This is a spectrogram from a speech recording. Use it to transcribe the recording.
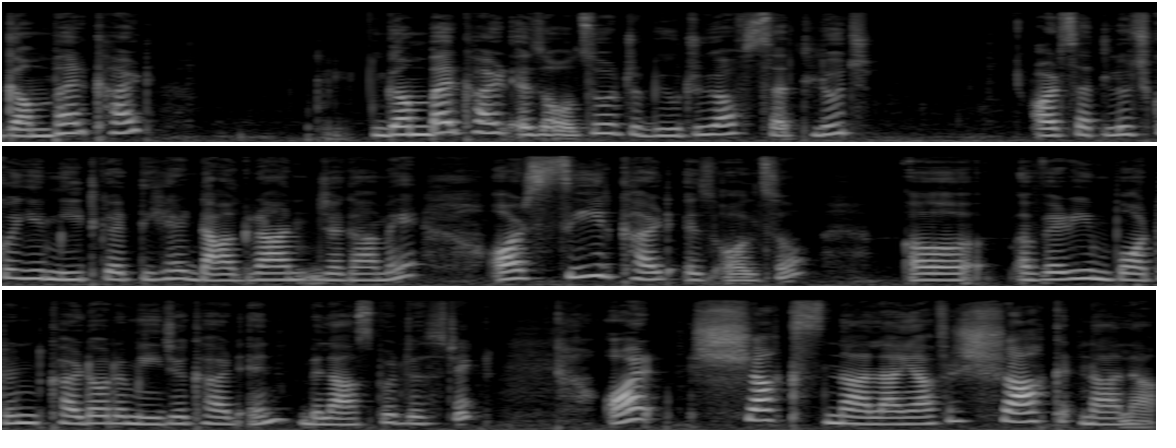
गंबर खड गंबर खड is also tributary of Sutlej और सतलुज को ये मीट करती है डागरान जगह में और सीर खड is also a very important खड और अ मेजर खड इन बिलासपुर डिस्ट्रिक्ट और शख्स नाला या फिर शाख नाला,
